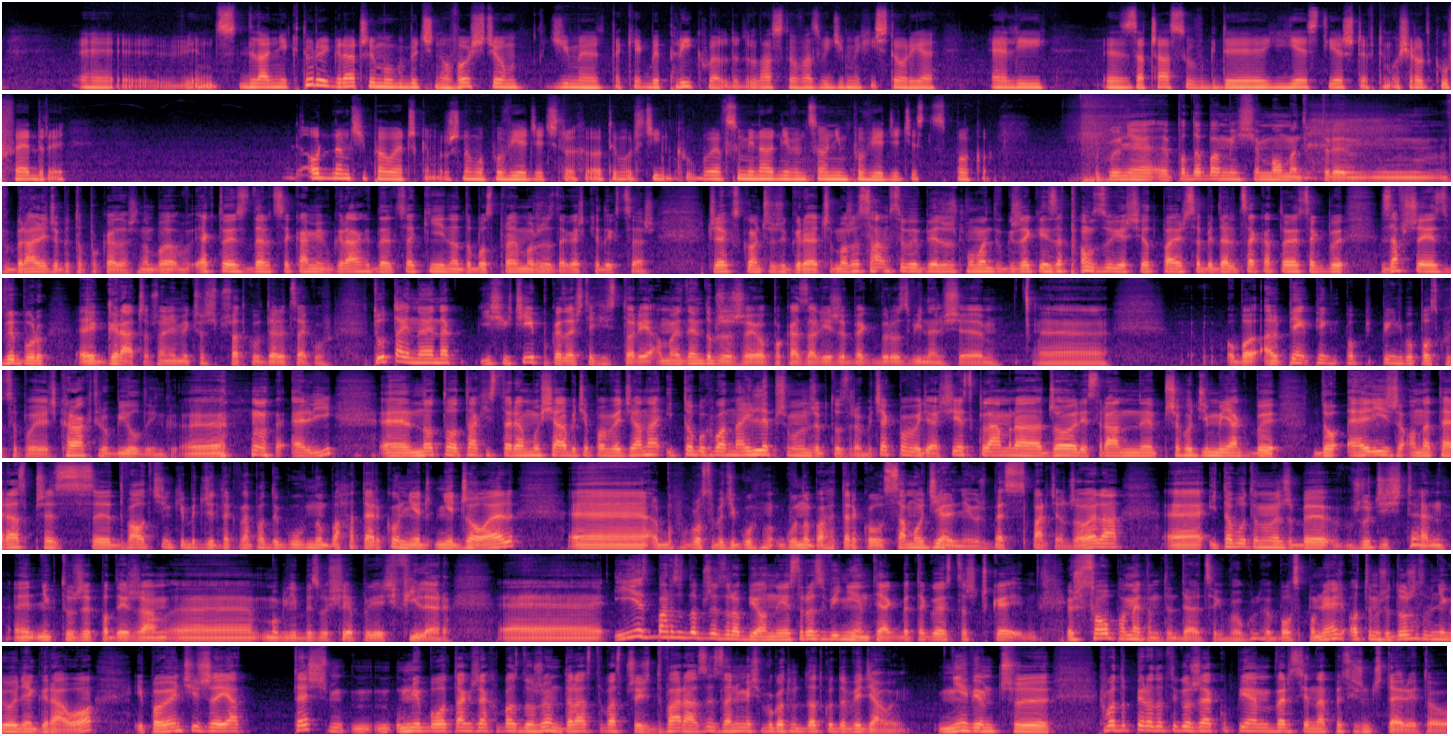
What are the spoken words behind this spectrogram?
E, więc dla niektórych graczy mógł być nowością. Widzimy tak jakby prequel do The Last of Us, widzimy historię Eli e, za czasów, gdy jest jeszcze w tym ośrodku Fedry. Oddam ci pałeczkę, możesz nam opowiedzieć trochę o tym odcinku, bo ja w sumie nawet nie wiem, co o nim powiedzieć, jest spoko. Ogólnie e, podoba mi się moment, który mm, wybrali, żeby to pokazać, no bo jak to jest z DLC-kami w grach, DLC-ki na dobrą sprawę możesz zagrać kiedy chcesz. Czy jak skończysz grę, czy może sam sobie wybierzesz moment w grze, kiedy zapauzujesz się, odpalisz sobie DLC-ka, to jest jakby, zawsze jest wybór e, gracza, przynajmniej w większości przypadków DLC-ków. Tutaj no jednak, jeśli chcieli pokazać tę historię, a moim zdaniem dobrze, że ją pokazali, żeby jakby rozwinąć się... E, obo, ale pięk, pięk, po, pięknie po polsku chcę powiedzieć, character building e, Eli, e, no to ta historia musiała być opowiedziana i to był chyba najlepszy moment, żeby to zrobić. Jak powiedziałeś, jest klamra, Joel jest ranny, przechodzimy jakby do Eli, że ona teraz przez e, dwa odcinki będzie tak naprawdę główną bohaterką, nie, nie Joel, albo po prostu będzie główną, główną bohaterką samodzielnie, już bez wsparcia Joela i to był ten moment, żeby wrzucić ten, niektórzy podejrzewam, mogliby złośliwie powiedzieć filler. I jest bardzo dobrze zrobiony, jest rozwinięty, jakby tego jest troszeczkę... Już słabo pamiętam ten DLC w ogóle, bo wspomniałeś o tym, że dużo osób w niego nie grało i powiem Ci, że ja też u mnie było tak, że ja chyba zdążyłem do Last of Us przejść dwa razy, zanim ja się w ogóle o tym dodatku dowiedziałem. Nie wiem, czy... Chyba dopiero dlatego, że ja kupiłem wersję na PlayStation 4, to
